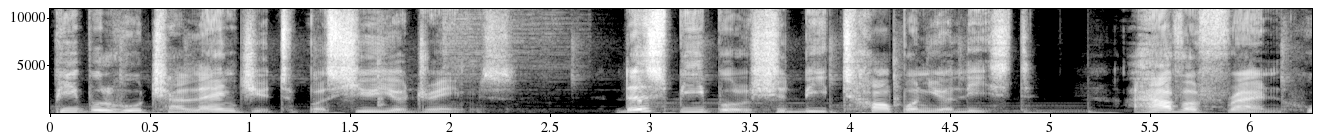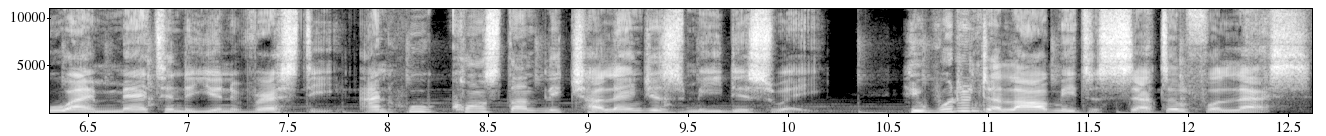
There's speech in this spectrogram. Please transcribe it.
People who challenge you to pursue your dreams. These people should be top on your list. I have a friend who I met in the university and who constantly challenges me this way. He wouldn't allow me to settle for less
